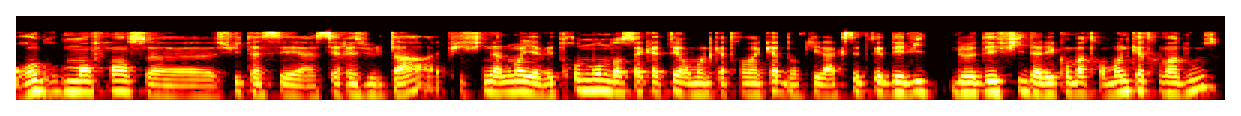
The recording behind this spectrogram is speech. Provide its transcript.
regroupement France euh, suite à ses, résultats. Et puis finalement, il y avait trop de monde dans sa catégorie en moins de 84, donc il a accepté le défi d'aller combattre en moins de 92.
